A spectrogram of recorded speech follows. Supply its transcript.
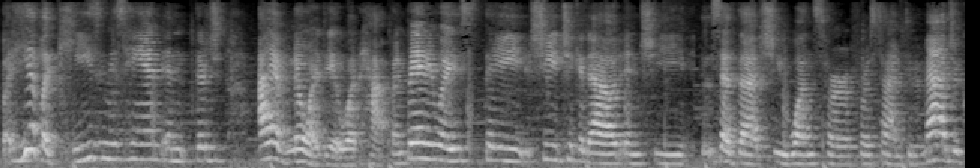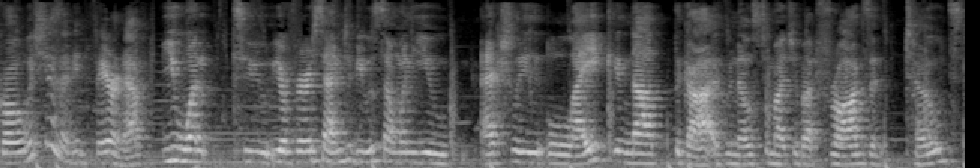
but he had like keys in his hand and there's, I have no idea what happened. But anyways, they, she chickened out and she said that she wants her first time to be magical, which is, I mean, fair enough. You want to, your first time to be with someone you actually like, not the guy who knows too much about frogs and toads.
